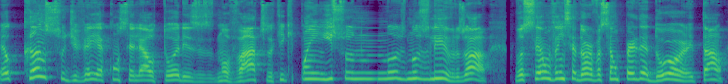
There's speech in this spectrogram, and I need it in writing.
eu canso de ver e aconselhar autores novatos aqui que põem isso nos, nos livros. Ó, você é um vencedor, você é um perdedor e tal.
